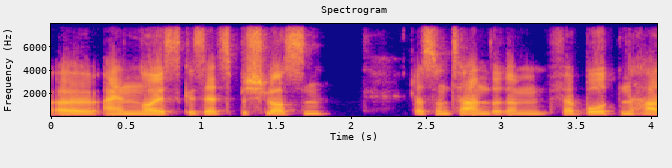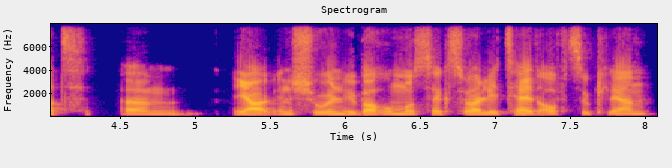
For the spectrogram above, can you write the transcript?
äh, ein neues Gesetz beschlossen, das unter anderem verboten hat, ähm, ja, in Schulen über Homosexualität aufzuklären.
